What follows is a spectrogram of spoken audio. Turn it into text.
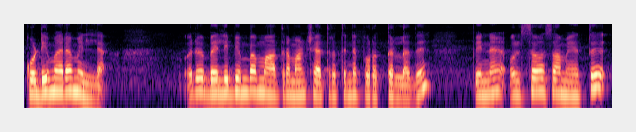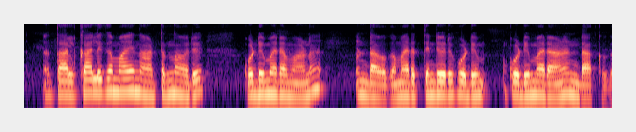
കൊടിമരമില്ല. ഒരു ബലിബിംബം മാത്രമാണ് ക്ഷേത്രത്തിന്റെ പുറത്തുള്ളത്. പിന്നെ ഉത്സവ സമയത്ത് താൽക്കാലികമായി നാട്ടുന്ന ഒരു കൊടിമരമാണ് ഉണ്ടാവുക. മരത്തിന്റെ ഒരു കൊടി കൊടിമരമാണ് ഉണ്ടാക്കുക.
